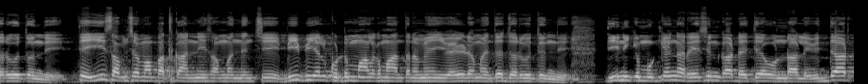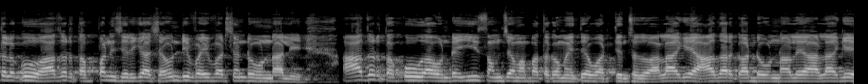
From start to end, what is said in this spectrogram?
జరుగుతుంది. అయితే ఈ సంక్షేమ పథకాన్ని సంబంధించి బీపీఎల్ కుటుంబాలకు మాత్రమే వేయడం అయితే జరుగుతుంది. దీనికి ముఖ్యంగా రేషన్ కార్డు అయితే ఉండాలి. విద్యార్థులకు హాజరు తప్పనిసరిగా సెవెంటీ ఫైవ్ పర్సెంట్ ఉండాలి. హాజరు తక్కువగా ఉంటే ఈ సంక్షేమ పథకం అయితే వర్తించదు. అలాగే ఆధార్ కార్డు ఉండాలి. అలాగే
